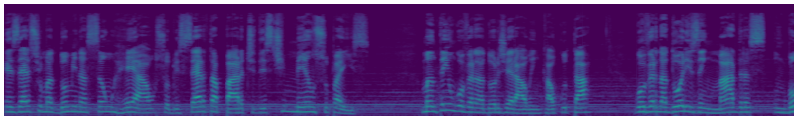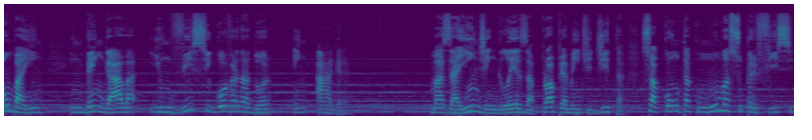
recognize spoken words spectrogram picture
exerce uma dominação real sobre certa parte deste imenso país. Mantém um governador-geral em Calcutá, governadores em Madras, em Bombaim, em Bengala e um vice-governador em Agra. Mas a Índia inglesa propriamente dita só conta com uma superfície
